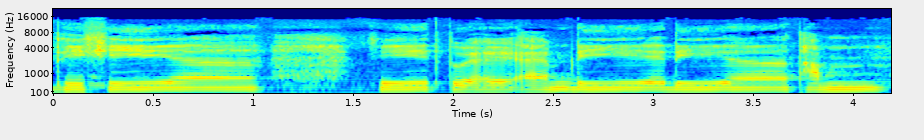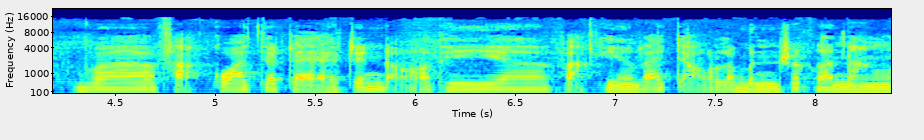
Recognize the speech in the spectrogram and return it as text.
Thì khi à, khi tụi em đi đi thăm và phát quà cho trẻ ở trên đó thì phát hiện ra cháu là bệnh rất là nặng.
